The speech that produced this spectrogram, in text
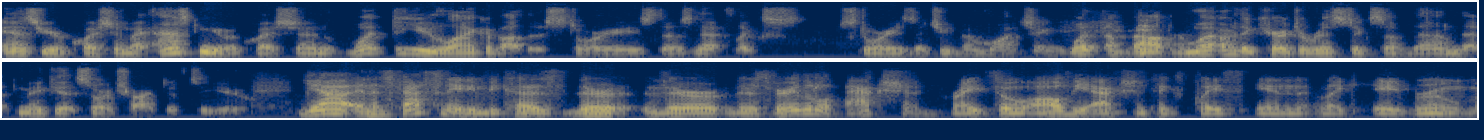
answer your question by asking you a question. What do you like about those stories, those Netflix stories that you've been watching? What about them? What are the characteristics of them that make it so attractive to you? Yeah, and it's fascinating because there there there's very little action, right? So all the action takes place in like a room,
